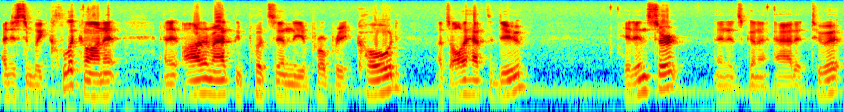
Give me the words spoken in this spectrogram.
I just simply click on it and it automatically puts in the appropriate code. That's all I have to do. Hit insert and it's gonna add it to it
